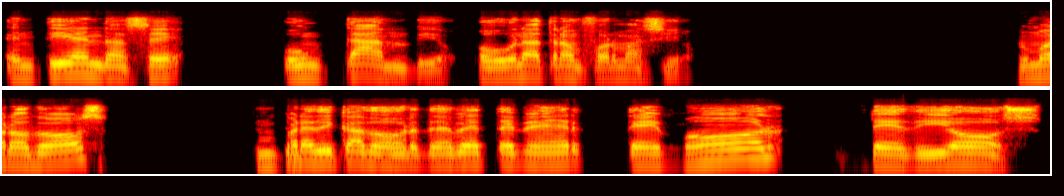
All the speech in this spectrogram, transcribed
Entiéndase un cambio o una transformación. Número dos, un predicador debe tener temor de Dios.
